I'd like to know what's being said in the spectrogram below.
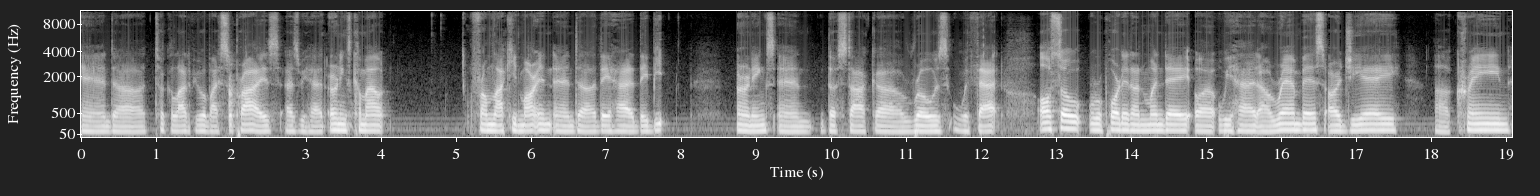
and uh, took a lot of people by surprise as we had earnings come out from Lockheed Martin and uh, they had they beat earnings, and the stock uh, rose with that. Also reported on Monday, uh, we had uh, Rambus, RGA, uh, Crane,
